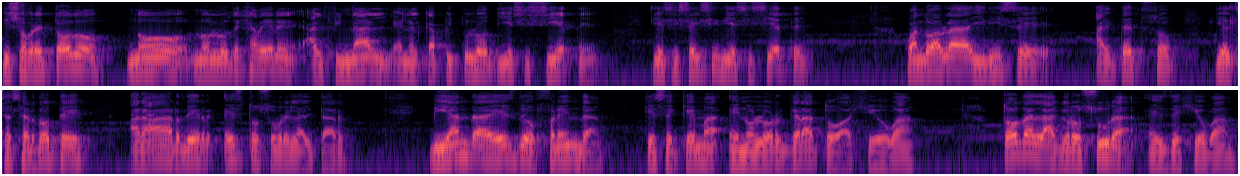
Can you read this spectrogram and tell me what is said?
Y sobre todo no, nos lo deja ver al final en el capítulo 17, 16 y 17 cuando habla y dice al texto, y el sacerdote hará arder esto sobre el altar. Vianda es de ofrenda que se quema en olor grato a Jehová. Toda la grosura es de Jehová.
